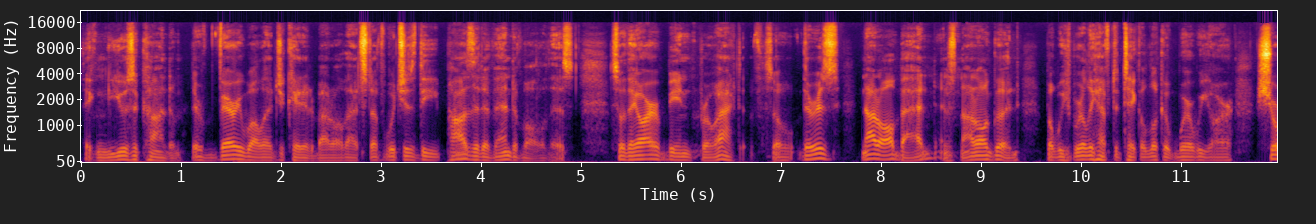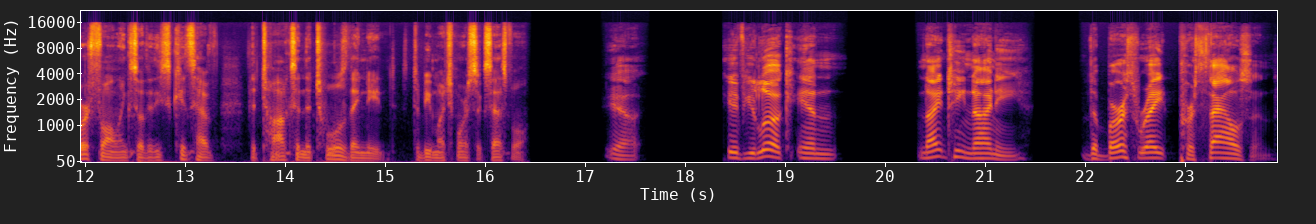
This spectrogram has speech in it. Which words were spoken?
they can use a condom. They're very well educated about all that stuff which is the positive end of all of this. So they are being proactive. So there is not all bad and it's not all good but we really have to take a look at where we are shortfalling so that these kids have the talks and the tools they need to be much more successful. Yeah. If you look in 1990, the birth rate per thousand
